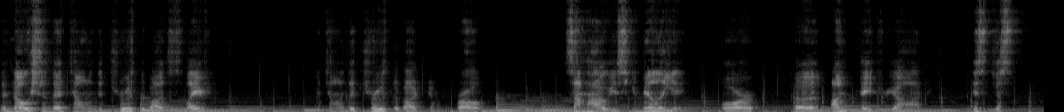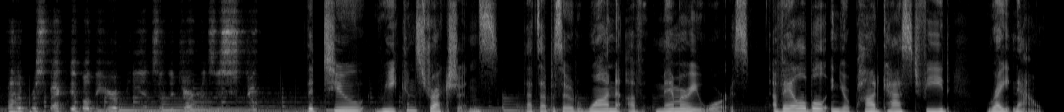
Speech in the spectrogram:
the notion that telling the truth about slavery, or telling the truth about Jim Crow, somehow is humiliating or uh, unpatriotic is just, from the perspective of the Europeans and the Germans, is stupid. The two reconstructions. That's episode one of Memory Wars, available in your podcast feed right now.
